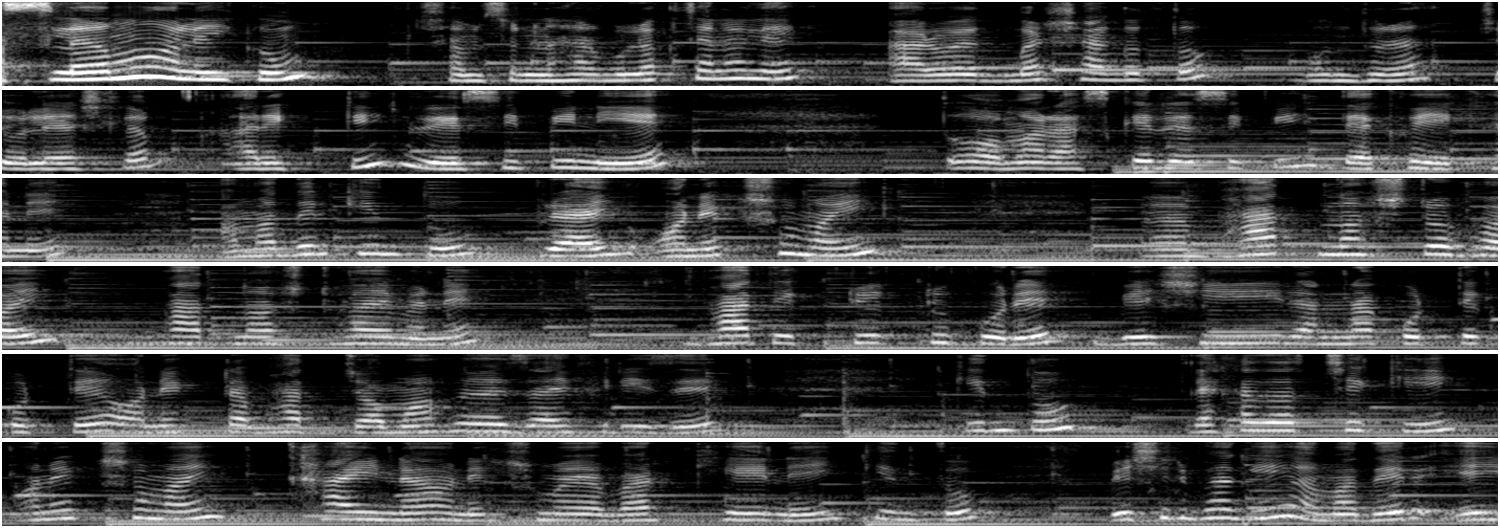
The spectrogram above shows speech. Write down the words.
আসসালামু আলাইকুম। শামসুন নাহার ব্লগ চ্যানেলে আরও একবার স্বাগত। বন্ধুরা, চলে আসলাম আরেকটি রেসিপি নিয়ে। তো আমার আজকের রেসিপি দেখো এখানে। আমাদের কিন্তু প্রায় অনেক সময় ভাত নষ্ট হয়। ভাত নষ্ট হয় মানে ভাত একটু একটু করে বেশি রান্না করতে করতে অনেকটা ভাত জমা হয়ে যায় ফ্রিজে। কিন্তু দেখা যাচ্ছে কি, অনেক সময় খাই না, অনেক সময় আবার খেয়ে নেই। কিন্তু বেশিরভাগই আমাদের এই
